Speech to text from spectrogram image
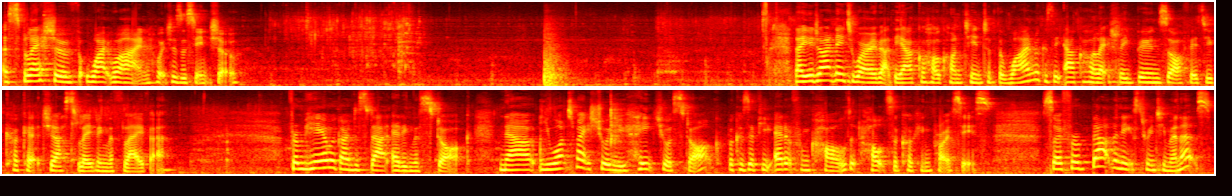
a splash of white wine, which is essential. Now you don't need to worry about the alcohol content of the wine because the alcohol actually burns off as you cook it, just leaving the flavour. From here we're going to start adding the stock. Now you want to make sure you heat your stock because if you add it from cold it halts the cooking process. So for about the next 20 minutes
